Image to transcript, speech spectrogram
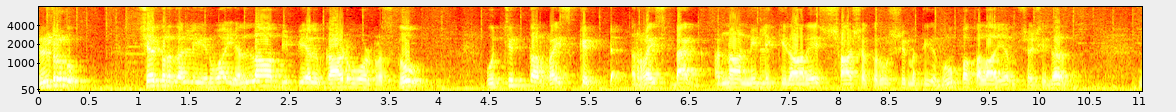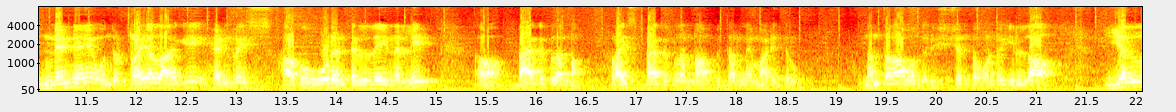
ಎಲ್ರಿಗೂ ಕ್ಷೇತ್ರದಲ್ಲಿ ಇರುವ ಎಲ್ಲ ಬಿ ಪಿ ಎಲ್ ಕಾರ್ಡ್ ಹೋಲ್ಡರ್ಸ್ಗೂ ಉಚಿತ ರೈಸ್ ಕಿಟ್ ರೈಸ್ ಬ್ಯಾಗ್ ಅನ್ನು ನೀಡಲಿಕ್ಕಿದ್ದಾರೆ ಶಾಸಕರು ಶ್ರೀಮತಿ ರೂಪಕಲಾ ಎಂ ಶಶಿಧರ್. ನಿನ್ನೆ ಒಂದು ಟ್ರಯಲ್ ಆಗಿ ಹೆನ್ರಿಸ್ ಹಾಗೂ ಓರೆಂಟಲ್ ಲೇನಲ್ಲಿ ಬ್ಯಾಗ್ಗಳನ್ನು ರೈಸ್ ಬ್ಯಾಗ್ಗಳನ್ನು ವಿತರಣೆ ಮಾಡಿದರು. ನಂತರ ಒಂದು ಡಿಸಿಷನ್ ತಗೊಂಡು ಇಲ್ಲ. ಎಲ್ಲ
